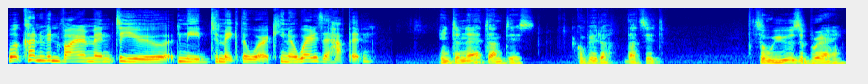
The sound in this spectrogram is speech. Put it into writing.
What kind of environment do you need to make the work? You know, where does it happen? Internet and this computer, that's it. So we use the brain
